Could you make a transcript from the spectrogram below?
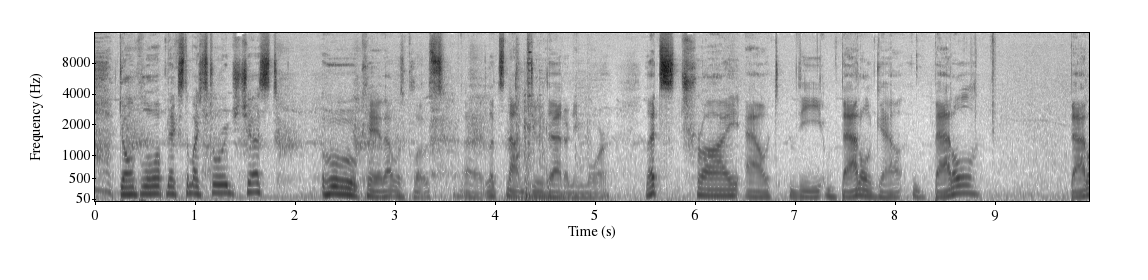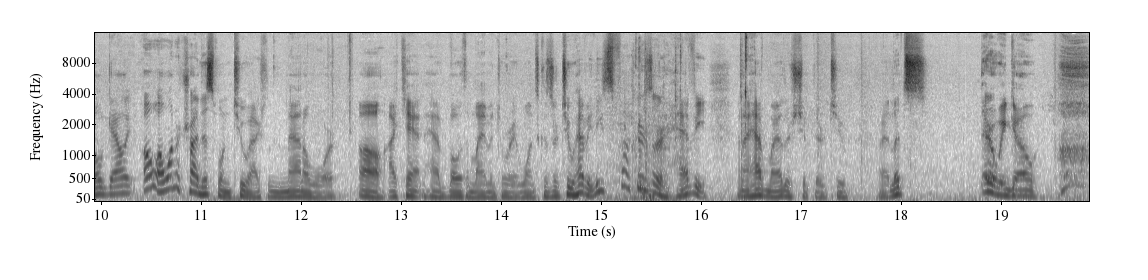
don't blow up next to my storage chest. Ooh, okay, that was close. Alright, let's not do that anymore. Let's try out the battle gal- battle Battle Galley? Oh, I want to try this one too, actually, the Man of War. Oh, I can't have both in my inventory at once because they're too heavy. These fuckers are heavy. And I have my other ship there too. Alright, let's... There we go.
